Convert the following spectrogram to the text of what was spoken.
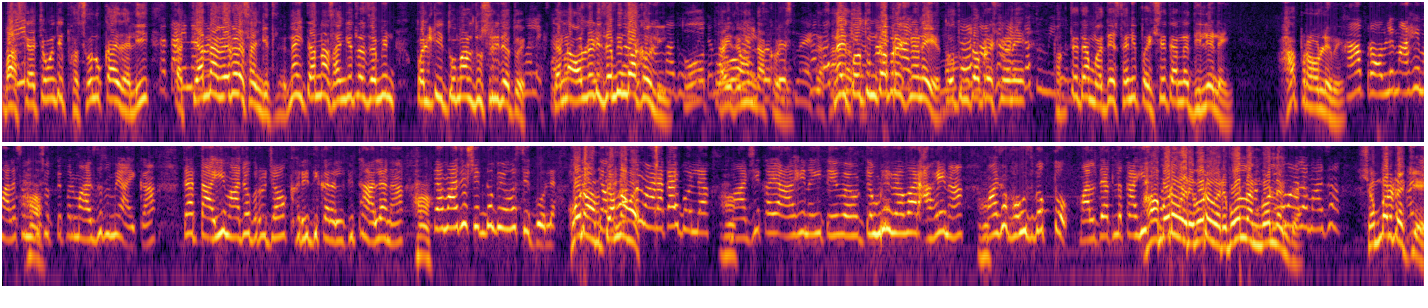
बस त्याच्यामध्ये फसवणूक काय झाली? तर का ताईनं त्यांना वेगळं सांगितलं. नाही त्यांना सांगितलं जमीन पलटी तुम्हाला दुसरी देतोय. मला एक त्यांना. ऑलरेडी जमीन दाखवली. तो- तो काही जमीन आमचा दाखवली. प्रश्न आहे का? नाही तो तुमचा प्रश्न नाही तो तुमचा प्रश्न नाही फक्त त्या मध्यस्थानी पैसे त्यांना दिले नाही. हा प्रॉब्लेम आहे. हा प्रॉब्लेम आहे मला समजू शकते पण माझं तुम्ही ऐका. त्या ताई माझ्या बरोबर जेव्हा खरेदी करायला तिथे आल्या ना त्या माझ्याशी एकदम व्यवस्थित बोलल्या. हो ना, तेव्हा त्यांना पण माहित- मला काय बोलल्या? माझी काय आहे नाही ते व्यव- तेवढे व्यवहार आहे ना माझा भाऊच बघतो. मला त्यातलं काही हा बरोबर आहे बरोबर आहे. बोलला ना बोलला माझा शंभर टक्के.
